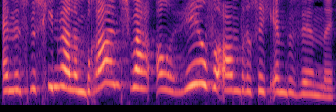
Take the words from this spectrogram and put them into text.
En het is misschien wel een branche waar al heel veel anderen zich in bevinden.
